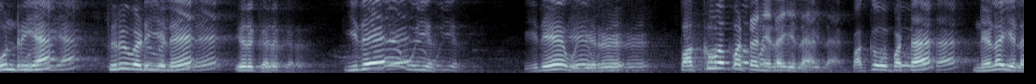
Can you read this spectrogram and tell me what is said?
ஊன்றிய திருவடியிலே இருக்கிறது. இதே உயிர். இதே உயிர். பக்குவப்பட்ட நிலையில. பக்குவப்பட்ட நிலையில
